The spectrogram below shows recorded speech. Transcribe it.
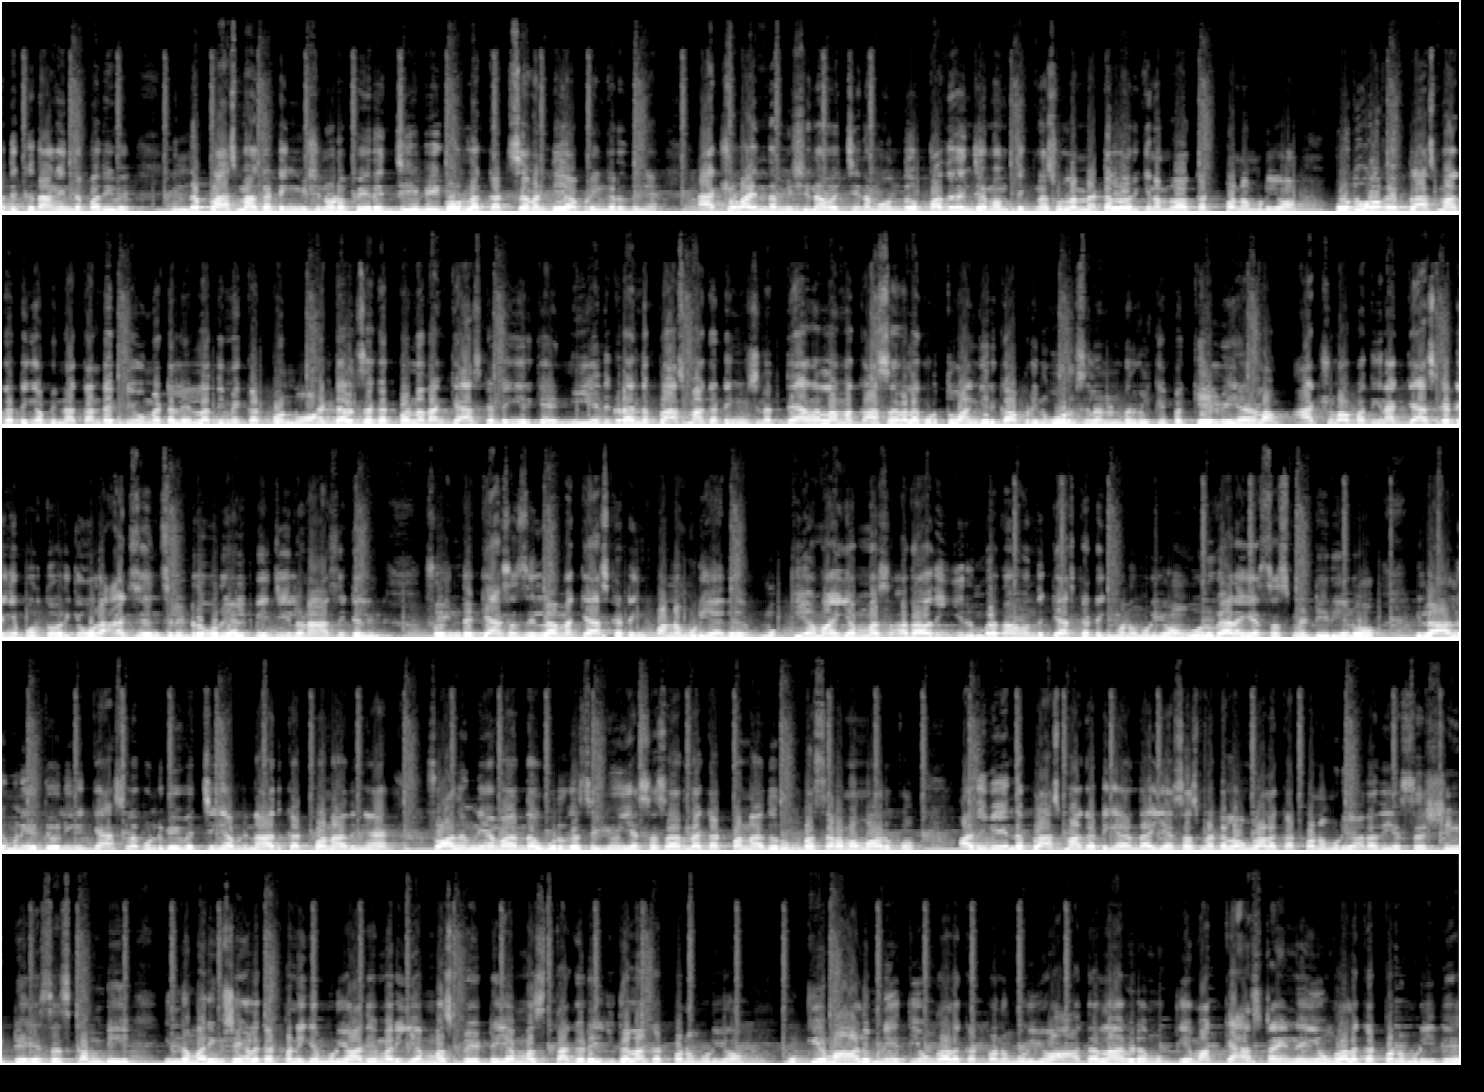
அதுக்கு தாங்க இந்த பதிவு. இந்த பிளாஸ்மா கட்டிங் மிஷினோட பேர் ஜிபி கோரில் கட் செவன்டி அப்படிங்கிறதுங்க. ஆக்சுவலாக இந்த மிஷினை வச்சு நம்ம வந்து பதினஞ்சு mm எம்எம் திக்னஸ் உள்ள மெட்டல் வரைக்கும் நம்மளால கட் பண்ண முடியும். பொதுவாகவே பிளாஸ்மா கட்டிங் அப்படின்னா கண்டக்டிவ் மெட்டல் எல்லாத்தையுமே கட் பண்ணும். மெட்டல்ஸை கட் பண்ண தான் கேஸ் கட்டிங் இருக்கே. நீ எதுக்கடா இந்த பிளாஸ்மா கட்டிங் மிஷினை தேவையில்லாம காசை விலை கொடுத்து வாங்கியிருக்கா அப்படின்னு ஒரு சில நண்பர்களுக்கு இப்போ கேள்வி எழலாம். ஆக்சுவலாக பார்த்தீங்கன்னா கேஸ் கட்டிங்கை பொறுத்த வரைக்கும் ஒரு ஆக்சிஜன் சிலிண்டர் ஒரு எல்பிஜி இல்லைனா அசிட்டலின் ஸோ இந்த கேஸஸ் இல்லாமல் கேஸ் கட்டிங் பண்ண முடியாது. முக்கியமாக எம்எஸ் அதாவது இரும்பை தான் வந்து கேஸ் கட்டிங் பண்ண முடியும். ஒருவேளை எஸ்எஸ் மெட்டீரியலோ இல்லை அலுமினியத்தையோ நீங்கள் கேஸில் கொண்டு போய் வச்சிங்க அப்படின்னா அது கட் பண்ணாதுங்க. ஸோ அலுமினியமாக இருந்தால் உருக செய்யும் எஸ்எஸ்ஆர் இருந்தால் கட் பண்ணாது. ரொம்ப சிரமமாக இருக்கும். அதுவே இந்த பிளாஸ்மா கட்டிங்காக இருந்தால் எஸ்எஸ் மெட்டலை உங்களால் கட் பண்ண முடியும். அதாவது எஸ்எஸ் ஷீட்டு எஸ்எஸ் கம்பி இந்த மாதிரி விஷயங்களை கட் பண்ணிக்க முடியும். அதே மாதிரி எம்எஸ் பிளேட்டு எம்எஸ் தகடு இதெல்லாம் கட் பண்ண முடியும். முக்கியமாக அலுமினியத்தையும் உங்களால் கட் பண்ண முடியும். அதெல்லாம் விட முக்கியமாக கேஸ்ட் அயனையும் உங்களால் கட் பண்ண முடியுது.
